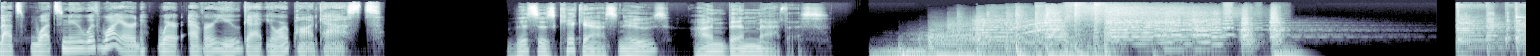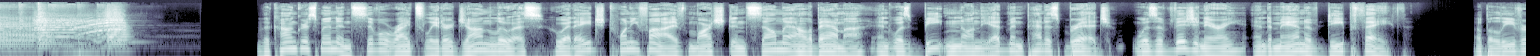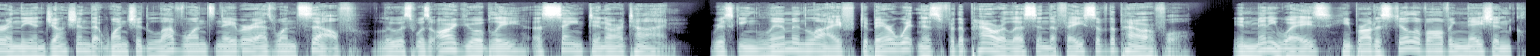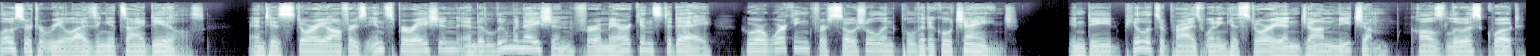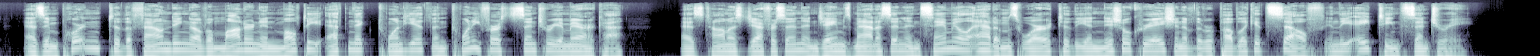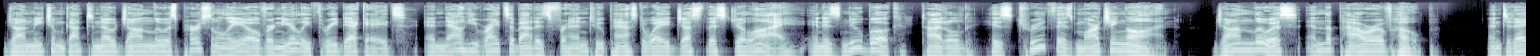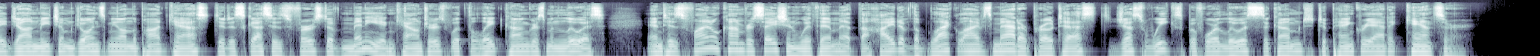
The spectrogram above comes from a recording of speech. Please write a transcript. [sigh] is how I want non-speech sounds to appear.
That's What's New with Wired, wherever you get your podcasts. This is Kick Ass News. I'm Ben Mathis. The congressman and civil rights leader John Lewis, who at age 25 marched in Selma, Alabama, and was beaten on the Edmund Pettus Bridge, was a visionary and a man of deep faith. A believer in the injunction that one should love one's neighbor as oneself, Lewis was arguably a saint in our time, risking limb and life to bear witness for the powerless in the face of the powerful. In many ways, he brought a still evolving nation closer to realizing its ideals, and his story offers inspiration and illumination for Americans today who are working for social and political change. Indeed, Pulitzer Prize winning historian Jon Meacham calls Lewis, quote, as important to the founding of a modern and multi ethnic 20th and 21st century America as Thomas Jefferson and James Madison and Samuel Adams were to the initial creation of the Republic itself in the 18th century. Jon Meacham got to know John Lewis personally over nearly three decades, and now he writes about his friend who passed away just this July in his new book titled His Truth is Marching On. John Lewis and the Power of Hope. And today, Jon Meacham joins me on the podcast to discuss his first of many encounters with the late Congressman Lewis and his final conversation with him at the height of the Black Lives Matter protests just weeks before Lewis succumbed to pancreatic cancer.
